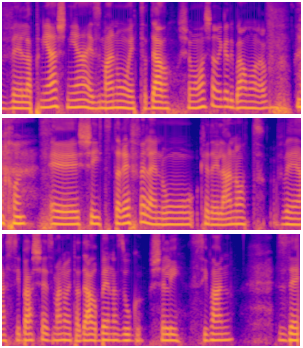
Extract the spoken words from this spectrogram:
ולפנייה השנייה הזמנו את הדר, שממש הרגע דיברנו עליו, נכון. אה, שהצטרף אלינו כדי לענות, והסיבה שהזמנו את הדר, בן הזוג שלי, סיוון, זה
